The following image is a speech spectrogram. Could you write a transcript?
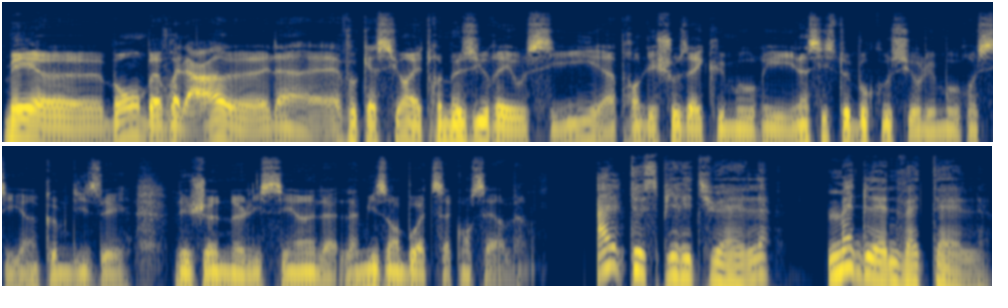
mais bon, ben voilà, elle a, vocation à être mesurée aussi, à prendre les choses avec humour. Il, insiste beaucoup sur l'humour aussi, comme disaient les jeunes lycéens, la, la mise en boîte, ça conserve. Halte spirituelle, Madeleine Vatel.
